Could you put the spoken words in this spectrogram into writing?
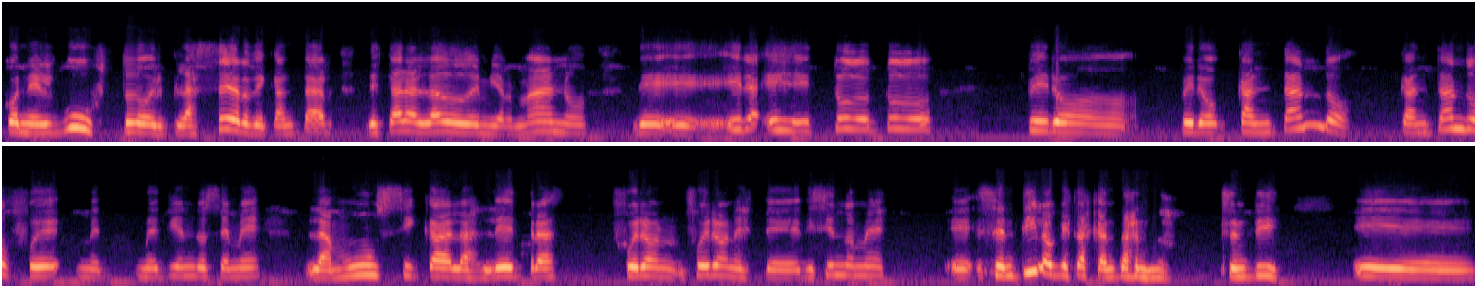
con el gusto, el placer de cantar, de estar al lado de mi hermano, de, eh, era es, todo, todo, pero, pero cantando, cantando fue metiéndoseme la música, las letras, fueron, fueron este, diciéndome, eh, sentí lo que estás cantando, sentí. Eh,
